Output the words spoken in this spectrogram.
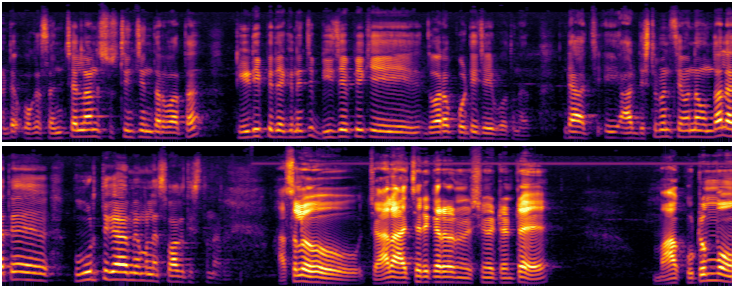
అంటే ఒక సంచలనాన్ని సృష్టించిన తర్వాత టీడీపీ దగ్గర నుంచి బీజేపీకి ద్వారా పోటీ చేయబోతున్నారు. అంటే ఆ డిస్టర్బెన్స్ ఏమైనా ఉందా? లేకపోతే పూర్తిగా మిమ్మల్ని స్వాగతిస్తున్నారు? అసలు చాలా ఆశ్చర్యకరమైన విషయం ఏంటంటే మా కుటుంబం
